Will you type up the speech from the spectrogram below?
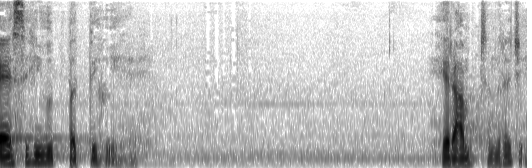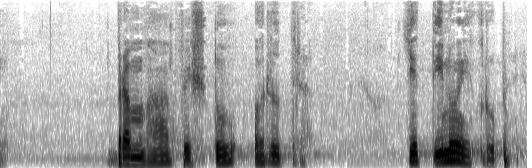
ऐसी ही उत्पत्ति हुई है। हे रामचंद्र जी, ब्रह्मा, विष्णु और रुद्र, ये तीनों एक रूप हैं।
